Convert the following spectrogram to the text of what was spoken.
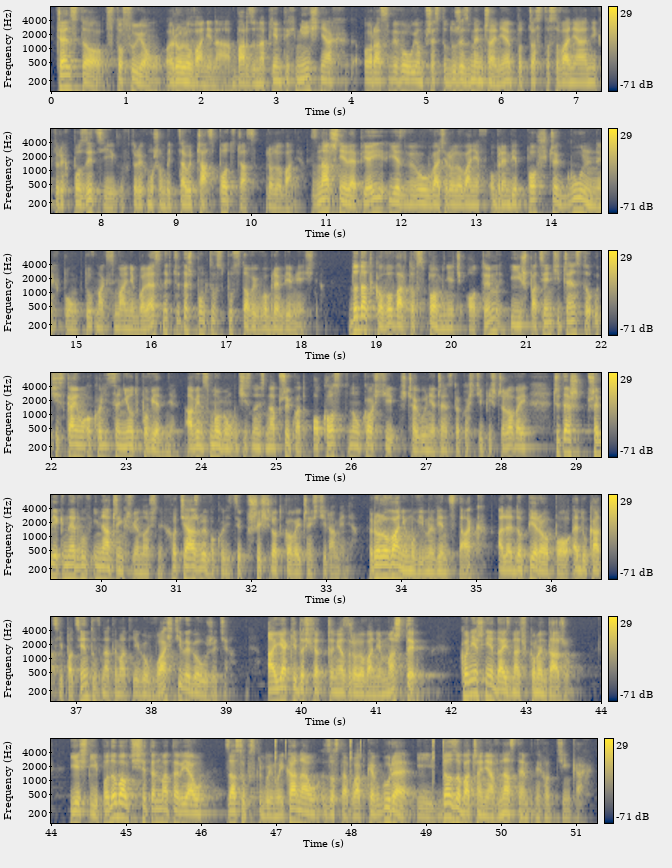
Często stosują rolowanie na bardzo napiętych mięśniach oraz wywołują przez to duże zmęczenie podczas stosowania niektórych pozycji, w których muszą być cały czas podczas rolowania. Znacznie lepiej jest wywoływać rolowanie w obrębie poszczególnych punktów maksymalnie bolesnych, czy też punktów spustowych w obrębie mięśnia. Dodatkowo warto wspomnieć o tym, iż pacjenci często uciskają okolice nieodpowiednie, a więc mogą ucisnąć na przykład okostną kości, szczególnie często kości piszczelowej, czy też przebieg nerwów i naczyń krwionośnych, chociażby w okolicy przyśrodkowej części ramienia. Rolowaniu mówimy więc tak, ale dopiero po edukacji pacjentów na temat jego właściwego użycia. A jakie doświadczenia z rolowaniem masz Ty? Koniecznie daj znać w komentarzu. Jeśli podobał Ci się ten materiał, zasubskrybuj mój kanał, zostaw łapkę w górę i do zobaczenia w następnych odcinkach.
